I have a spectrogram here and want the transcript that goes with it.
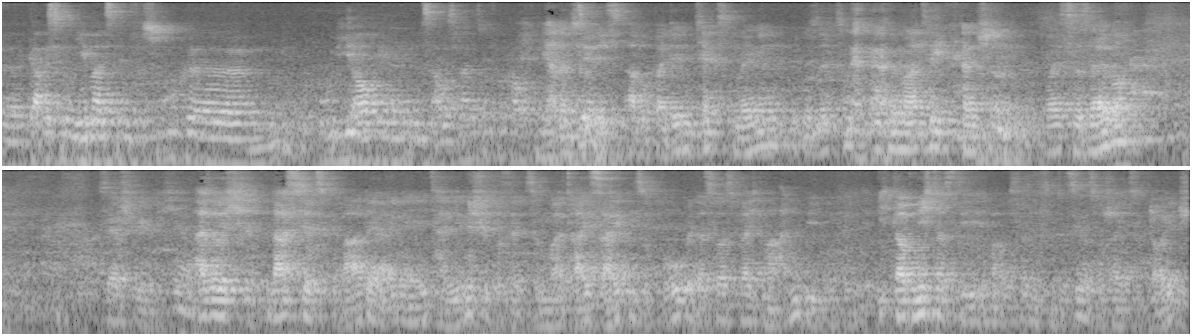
Äh, gab es nun jemals den Versuch, Rudi auch in, ins Ausland zu verkaufen? Ja, natürlich, aber bei den Textmengen, Übersetzungsproblematik, kannst du, weißt du selber, sehr schwierig. Also ich lasse jetzt gerade eine italienische Übersetzung, mal drei Seiten zur Probe, dass wir es vielleicht mal anbieten können. Ich glaube nicht, dass die im Ausland das interessieren, das ist wahrscheinlich zu deutsch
